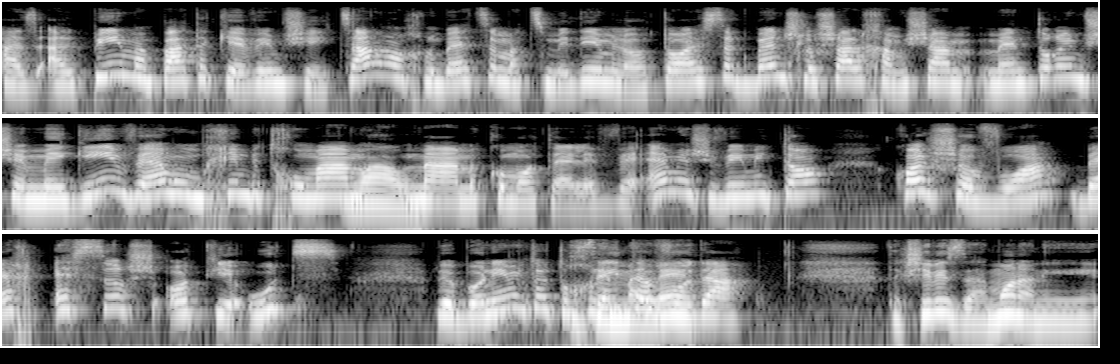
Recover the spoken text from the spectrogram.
אז על פי מפת הכאבים שייצרנו, אנחנו בעצם מצמידים לאותו עסק בין שלושה לחמישה מנטורים שמגיעים והם מומחים בתחומם וואו. מהמקומות האלה, והם יושבים איתו כל שבוע בערך עשר שעות ייעוץ. ובונים איתו תוכנית עבודה. תקשיבי, זה המון, אני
